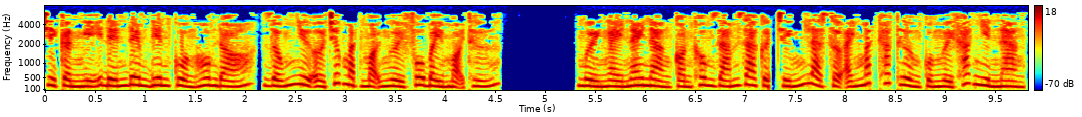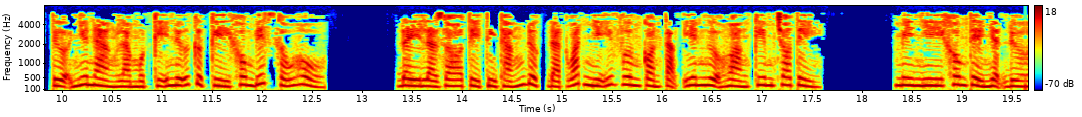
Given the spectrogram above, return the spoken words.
Chỉ cần nghĩ đến đêm điên cuồng hôm đó, giống như ở trước mặt mọi người phô bày mọi thứ. Mười ngày nay nàng còn không dám ra cửa chính là sợ ánh mắt khác thường của người khác nhìn nàng, tựa như nàng là một kỹ nữ cực kỳ không biết xấu hổ. Đây là do tỷ tỷ thắng được, đạt quát nhĩ vương còn tặng yên ngựa hoàng kim cho tỷ. Mi Nhi không thể nhận được.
